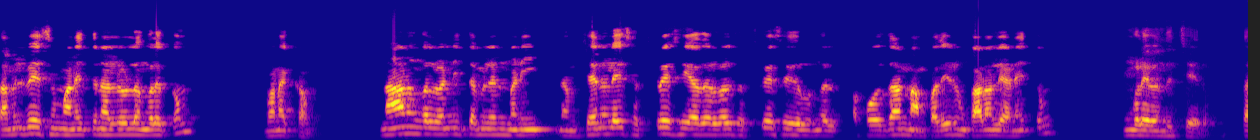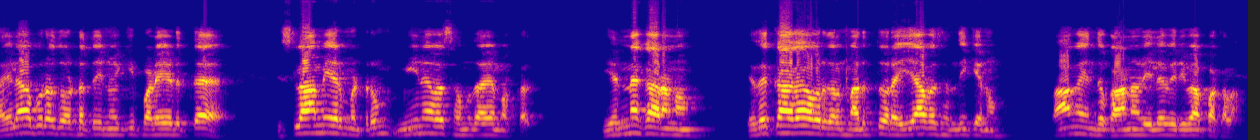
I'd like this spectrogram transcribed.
தமிழ் பேசும் அனைத்து நல்லுள்ளங்களுக்கும் வணக்கம். நான் உங்கள் வன்னி தமிழன் மணி. நம் சேனலை சப்ஸ்கிரைப் செய்யாதவர்கள் சப்ஸ்கிரைப் செய்து கொள்ளுங்கள். அப்போதுதான் நாம் பதிவிடும் காணொலி அனைத்தும் உங்களை வந்து சேரும். தைலாபுர தோட்டத்தை நோக்கி படையெடுத்த இஸ்லாமியர் மற்றும் மீனவ சமுதாய மக்கள். என்ன காரணம்? எதற்காக அவர்கள் மருத்துவர் ஐயாவை சந்திக்கணும்? வாங்க இந்த காணொலியில விரிவா பார்க்கலாம்.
